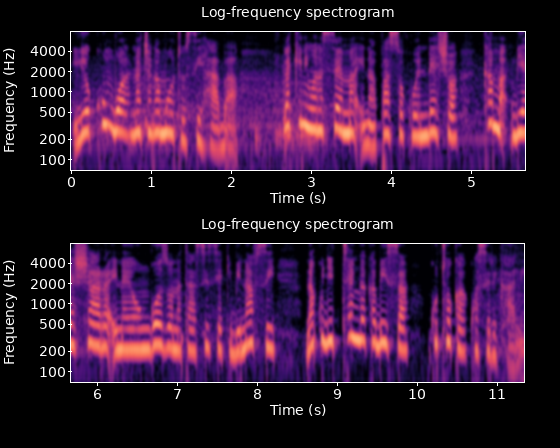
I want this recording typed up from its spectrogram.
iliyokumbwa na changamoto si haba. Lakini wanasema inapaswa kuendeshwa kama biashara inayoongozwa na taasisi ya kibinafsi na kujitenga kabisa kutoka kwa serikali.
